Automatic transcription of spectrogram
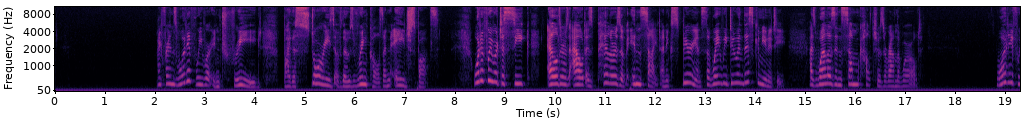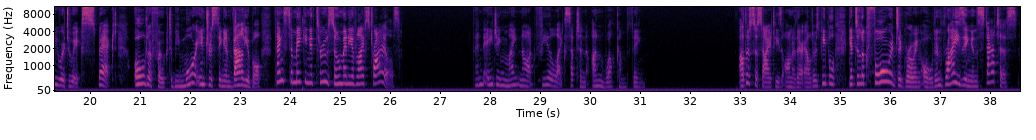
My friends, what if we were intrigued by the stories of those wrinkles and age spots? What if we were to seek elders out as pillars of insight and experience the way we do in this community? as well as in some cultures around the world. What if we were to expect older folk to be more interesting and valuable thanks to making it through so many of life's trials? Then aging might not feel like such an unwelcome thing. Other societies honor their elders. People get to look forward to growing old and rising in status.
